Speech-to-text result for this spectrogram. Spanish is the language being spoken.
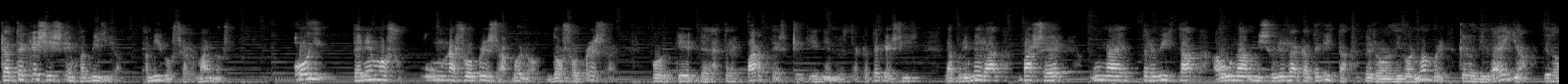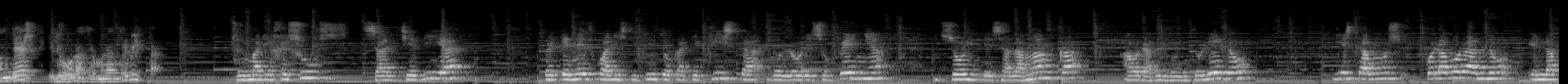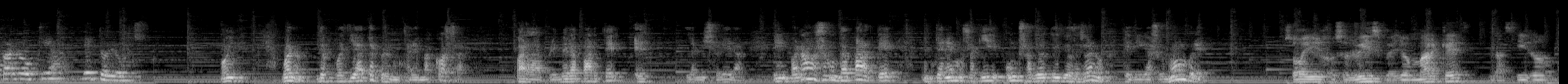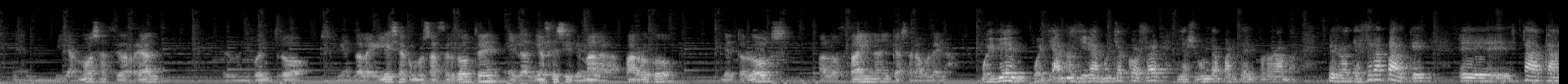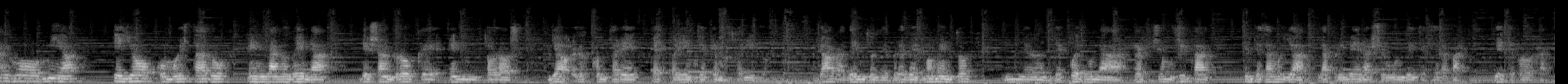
Catequesis en familia, amigos, hermanos. Hoy tenemos una sorpresa, bueno, dos sorpresas, porque de las tres partes que tiene nuestra catequesis, la primera va a ser una entrevista a una misionera catequista, pero no digo el nombre, que lo diga ella, de dónde es, y luego le hacemos la entrevista. Soy María Jesús Sánchez Díaz, pertenezco al Instituto Catequista Dolores Opeña, soy de Salamanca, ahora vivo en Toledo, y estamos colaborando en la parroquia de Tolosa. Muy bien. Bueno, después ya te preguntaré más cosas. Para la primera parte es la misionera. Y para una segunda parte tenemos aquí un sacerdote diocesano que diga su nombre. Soy José Luis Bellón Márquez, nacido en Villahermosa, Ciudad Real, pero me encuentro siguiendo a la iglesia como sacerdote en la diócesis de Málaga, párroco de Tolox, Alozaina y Casarabonela. Muy bien, pues ya nos dirás muchas cosas en la segunda parte del programa. Pero la tercera parte eh, está a cargo mía, que yo, como he estado en la novena de San Roque en Tolos, ya les contaré la experiencia que hemos tenido. Y ahora, dentro de breves momentos, mm, después de una reflexión musical, empezamos ya la primera, segunda y tercera parte de este programa.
